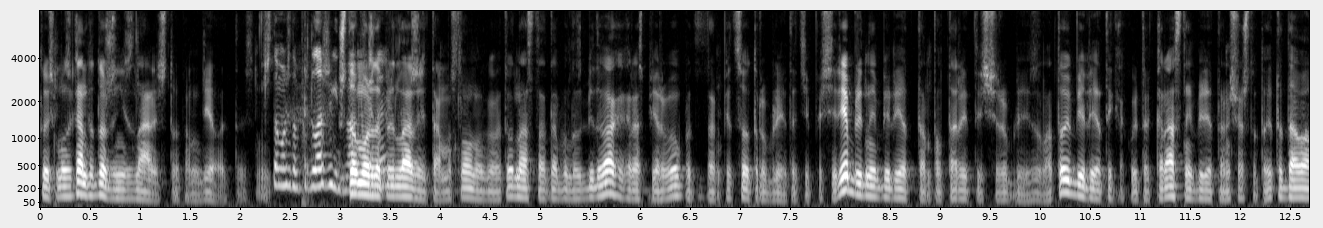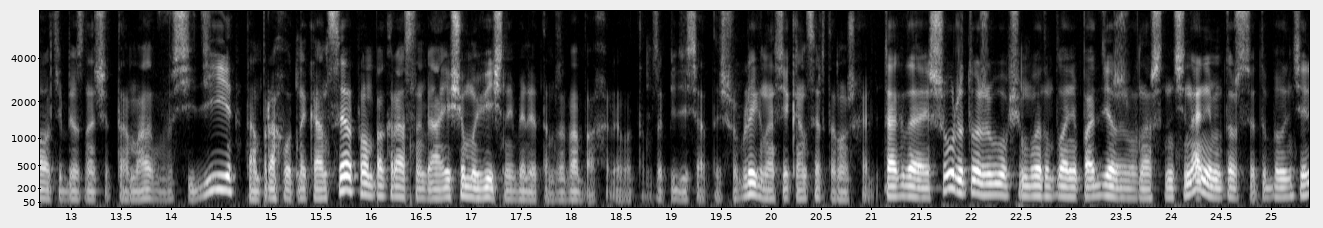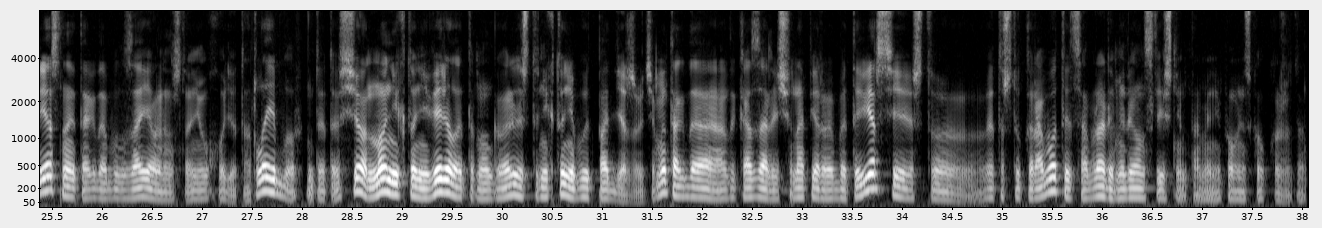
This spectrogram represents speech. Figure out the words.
то есть музыканты тоже не знали, что там делать. То есть, что можно предложить? Что вообще, можно да? предложить, там, условно говоря. Вот у нас тогда было с Би-2 как раз первый опыт, там 500 рублей, это типа серебряный билет, там полторы тысячи рублей, золотой билет и какой-то красный билет, там еще что-то. Это давало тебе, значит, там а, в CD, там проход на концерт, по-моему, по красному, а еще мы вечный билет там забавляли забабахали вот там за 50 тысяч рублей, на все концерты можешь ходить. Тогда и Шура тоже, в общем, в этом плане поддерживал наши начинания, мне тоже все это было интересно, и тогда было заявлено, что они уходят от лейблов, вот это все, но никто не верил этому, говорили, что никто не будет поддерживать. И мы тогда доказали еще на первой бета-версии, что эта штука работает, собрали миллион с лишним, там, я не помню, сколько уже, там,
